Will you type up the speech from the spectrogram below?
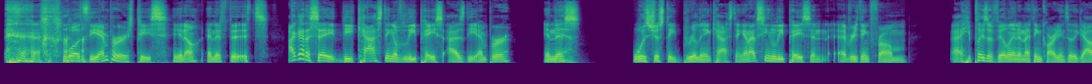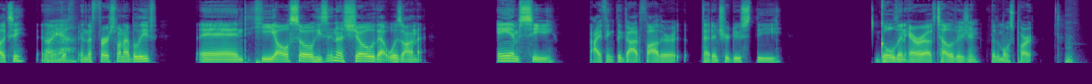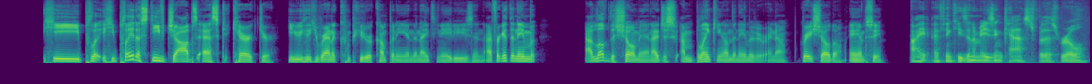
well, it's the Emperor's Peace, you know? And if the, it's, I gotta say, the casting of Lee Pace as the Emperor in this was just a brilliant casting. And I've seen Lee Pace in everything from, uh, he plays a villain in, I think, Guardians of the Galaxy. Oh, uh, the- in the first one, I believe. And he also, he's in a show that was on AMC, I think, The Godfather, that introduced the golden era of television for the most part. Hmm. He pla he played a Steve Jobs esque character. He he ran a computer company in the 1980s, and I forget the name. I love the show, man. I just I'm blanking on the name of it right now. Great show though, AMC. I, I think he's an amazing cast for this role.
